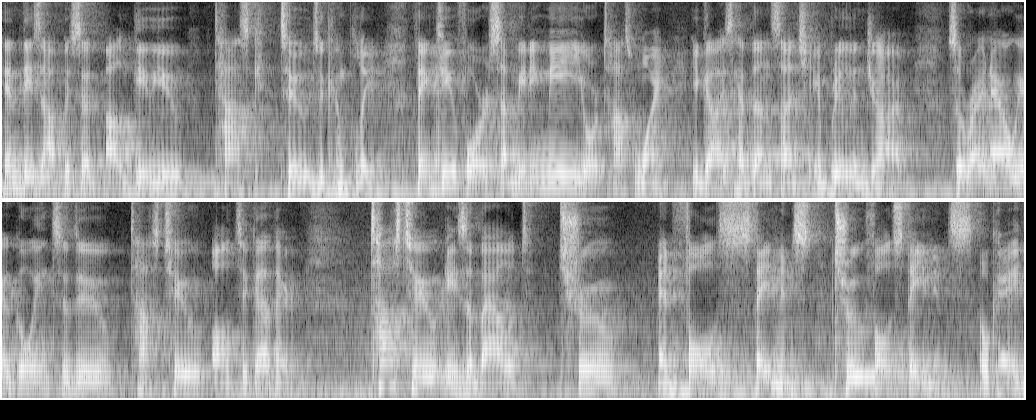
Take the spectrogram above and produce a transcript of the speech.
in this episode, I'll give you task 2 to complete. Thank you for submitting me your task 1. You guys have done such a brilliant job. So, right now, we are going to do task 2 all together. Task 2 is about true and false statements. True false statements, okay?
